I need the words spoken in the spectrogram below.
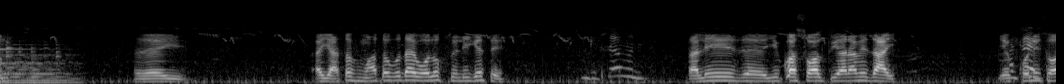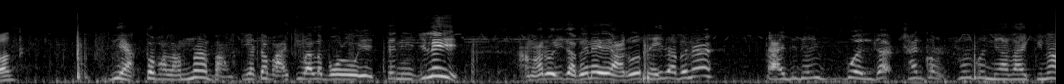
শোন এই এই এত ঘুমাতো বোধ হয় ও লোক চলে গেছে। গেছে তাহলে ই কর চল তুই আর আমি যাই। এক্ষুনি চল। তুই এক তো ভালাম না বামটি একটা বাইকি ভালো বড় এতে নিয়ে গেলি। আমার ওই যাবে না আরও নেই যাবে না। তাই দিদি ওই বইটা সাইড করে সই করে নেওয়া যায় কিনা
